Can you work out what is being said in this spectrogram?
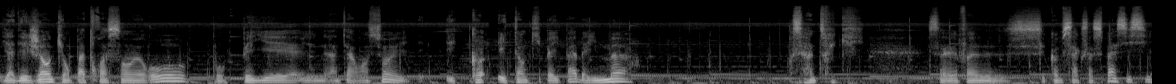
Il y a des gens qui n'ont pas 300 euros pour payer une intervention et, tant qu'ils ne payent pas, ben, ils meurent. C'est un truc. C'est comme ça que ça se passe ici.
